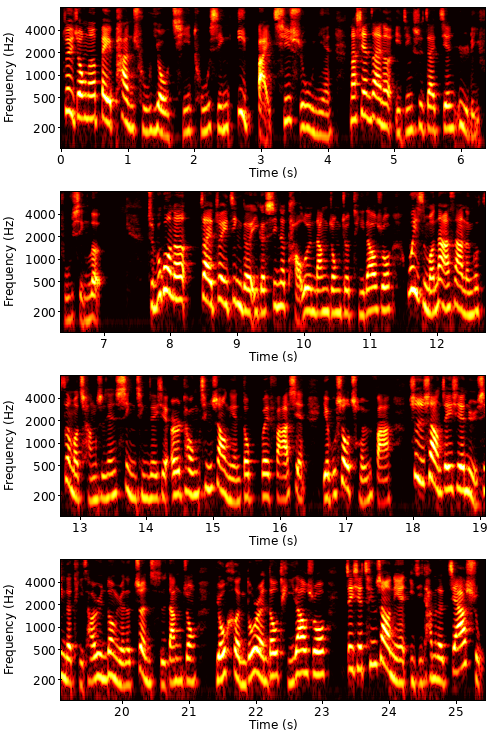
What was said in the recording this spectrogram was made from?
最终呢被判处有期徒刑一百七十五年。那现在呢，已经是在监狱里服刑了。只不过呢，在最近的一个新的讨论当中，就提到说，为什么纳萨能够这么长时间性侵这些儿童、青少年都不被发现，也不受惩罚？事实上，这些女性的体操运动员的证词当中，有很多人都提到说，这些青少年以及他们的家属，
